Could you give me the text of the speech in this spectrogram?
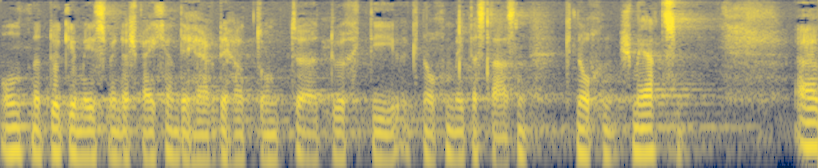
und naturgemäß, wenn er speichernde Herde hat und äh, durch die Knochenmetastasen Knochenschmerzen. Äh,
